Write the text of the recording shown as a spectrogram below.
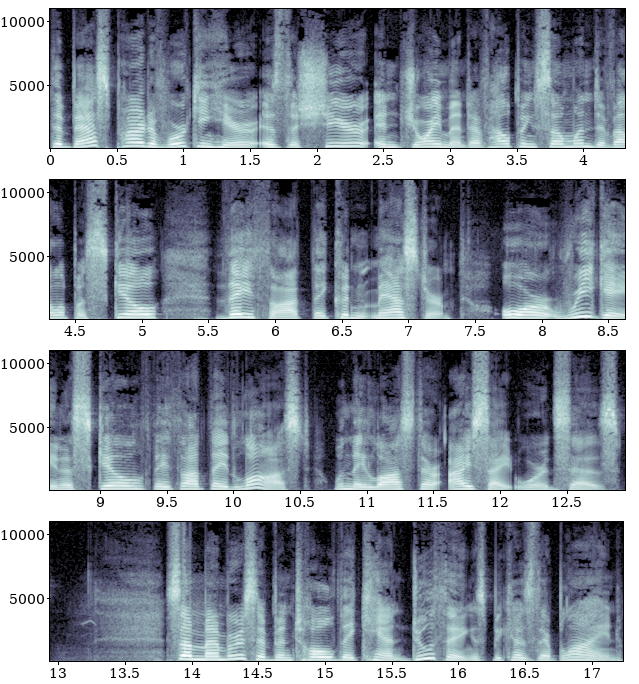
The best part of working here is the sheer enjoyment of helping someone develop a skill they thought they couldn't master, or regain a skill they thought they'd lost when they lost their eyesight, Ward says. Some members have been told they can't do things because they're blind,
